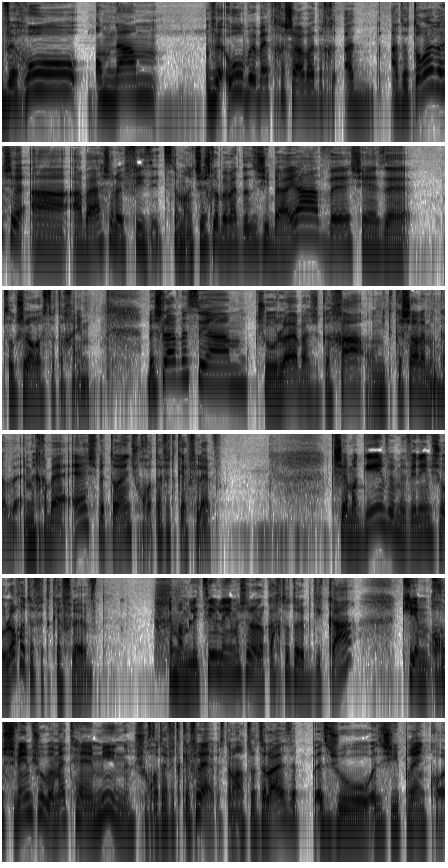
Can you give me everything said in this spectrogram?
והוא אמנם, והוא באמת חשב עד, עד, עד אותו רגע שהבעיה שלו היא פיזית, זאת אומרת שיש לו באמת איזושהי בעיה ושזה סוג של הורס לו את החיים. בשלב מסוים, כשהוא לא היה בהשגחה, הוא מתקשר למכבי האש וטוען שהוא חוטף התקף לב. כשהם מגיעים ומבינים שהוא לא חוטף התקף לב, הם ממליצים לאימא שלו לקחת אותו לבדיקה, כי הם חושבים שהוא באמת האמין שהוא חוטף התקף לב, זאת אומרת, זה לא היה איזה, איזשהו, איזושהי פרנק קול.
